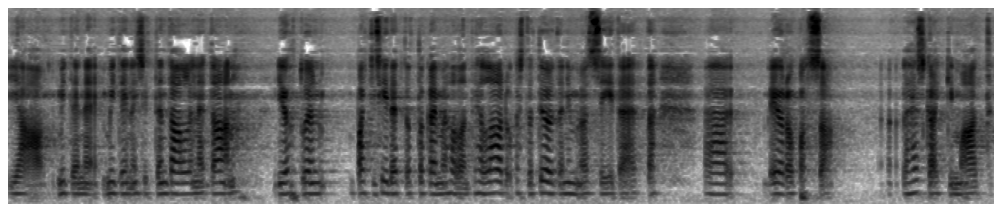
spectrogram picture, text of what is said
ja miten, ne, miten ne sitten tallennetaan johtuen paitsi siitä, että totta kai me haluamme tehdä laadukasta työtä, niin myös siitä, että Euroopassa lähes kaikki maat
